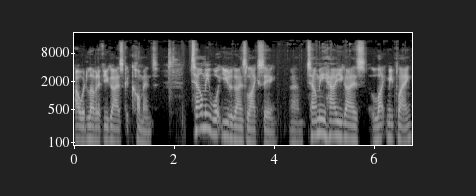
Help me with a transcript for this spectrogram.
I would love it if you guys could comment. Tell me what you guys like seeing. Um, tell me how you guys like me playing.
